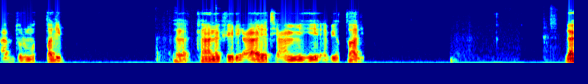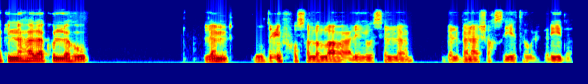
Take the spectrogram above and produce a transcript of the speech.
عبد المطلب كان في رعاية عمه أبي طالب. لكن هذا كله لم يضعفه صلى الله عليه وسلم بل بنى شخصيته الفريدة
